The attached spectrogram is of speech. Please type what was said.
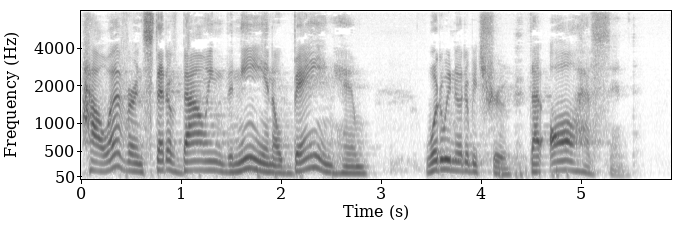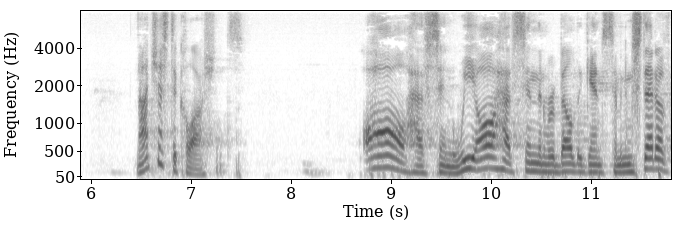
However, instead of bowing the knee and obeying Him, what do we know to be true? That all have sinned. Not just the Colossians, all have sinned. We all have sinned and rebelled against him. And instead of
